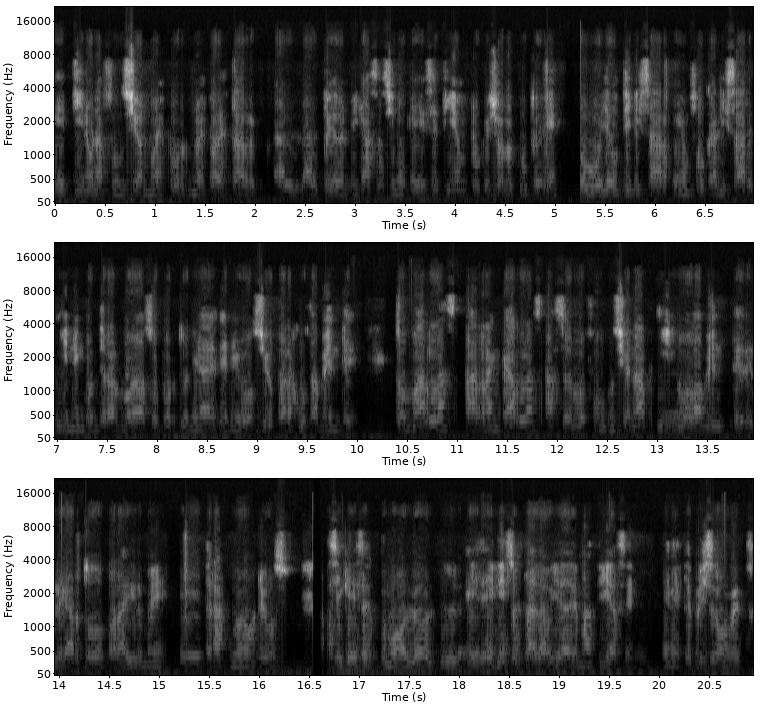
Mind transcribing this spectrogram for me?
eh, tiene una función, no es, por, no es para estar al, pedo en mi casa, sino que ese tiempo que yo recuperé lo voy a utilizar en focalizar y en encontrar nuevas oportunidades de negocio para justamente tomarlas, arrancarlas, hacerlo funcionar y nuevamente delegar todo para irme eh, tras nuevos negocios. Así que eso es como lo, en eso está la vida de Matías en, en este preciso momento.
